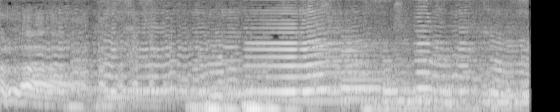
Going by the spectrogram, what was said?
Allah.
